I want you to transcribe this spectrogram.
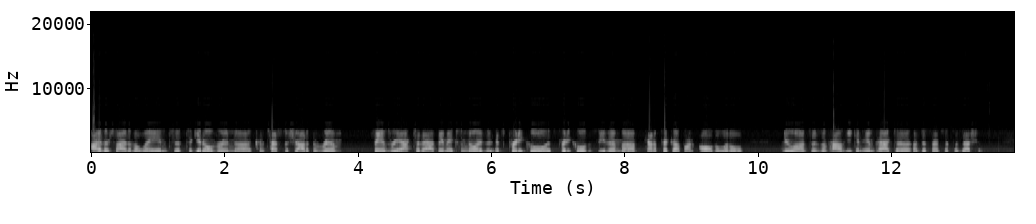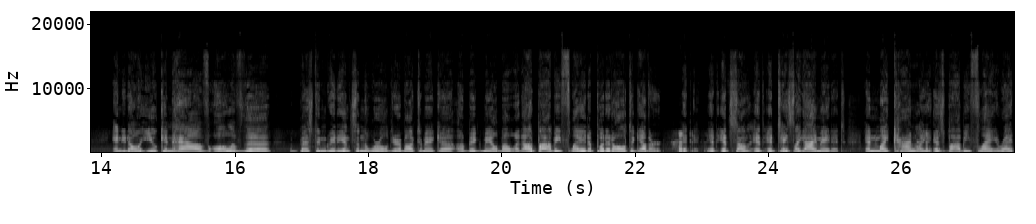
either side of the lane to to get over and uh, contest a shot at the rim, fans react to that. They make some noise. It's pretty cool. It's pretty cool to see them uh, kind of pick up on all the little nuances of how he can impact a, a defensive possession. And you know, you can have all of the best ingredients in the world you're about to make a, a big meal, but without Bobby Flay to put it all together, it, it, it sounds it, it tastes like I made it. And Mike Conley is Bobby Flay, right?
